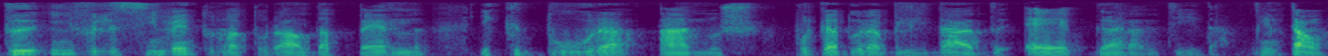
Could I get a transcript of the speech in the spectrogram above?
de envelhecimento natural da pele e que dura anos, porque a durabilidade é garantida. Então,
